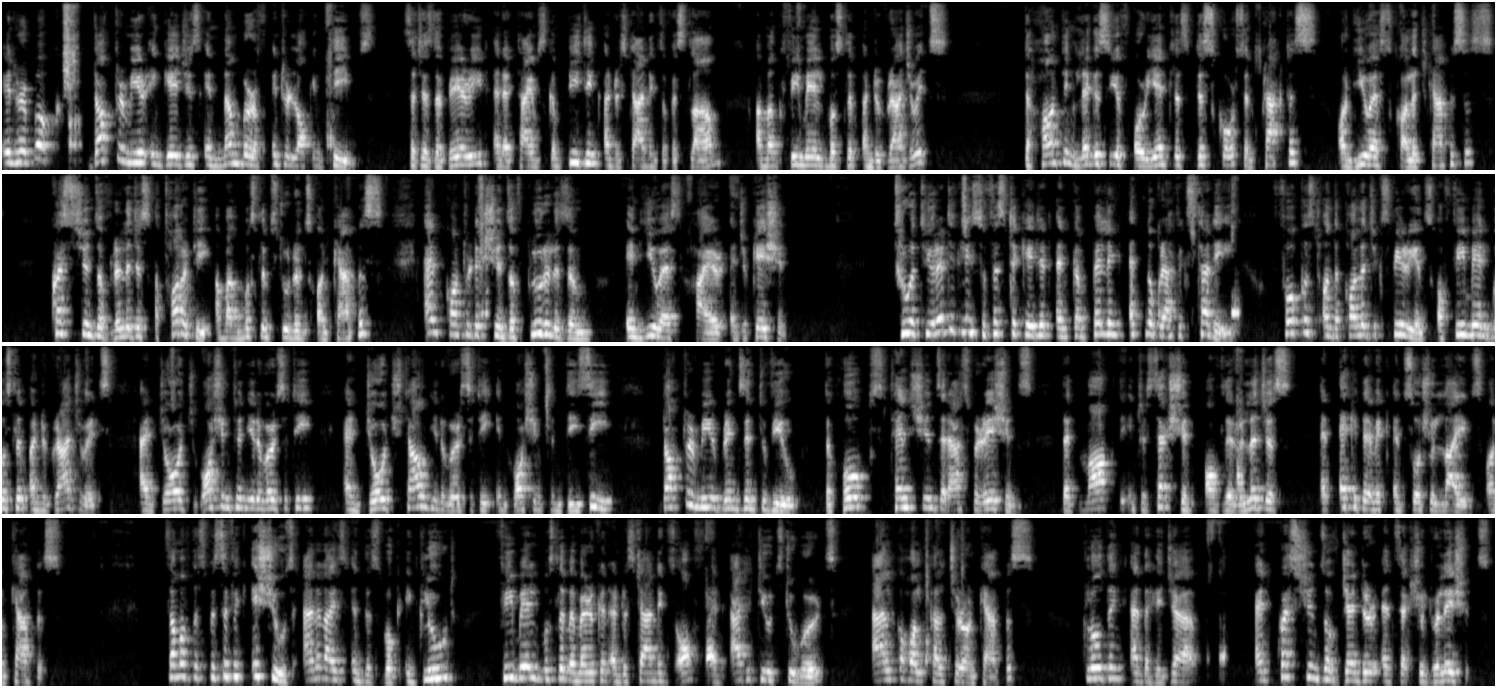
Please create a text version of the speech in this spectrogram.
In her book, Dr. Mir engages in a number of interlocking themes, such as the varied and at times competing understandings of Islam among female Muslim undergraduates, the haunting legacy of Orientalist discourse and practice on U.S. college campuses, questions of religious authority among Muslim students on campus, and contradictions of pluralism in U.S. higher education. Through a theoretically sophisticated and compelling ethnographic study focused on the college experience of female Muslim undergraduates at George Washington University and Georgetown University in Washington, D.C., Dr. Mir brings into view the hopes, tensions, and aspirations that mark the intersection of their religious and academic and social lives on campus. Some of the specific issues analyzed in this book include female Muslim American understandings of and attitudes towards alcohol culture on campus, clothing and the hijab, and questions of gender and sexual relations.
